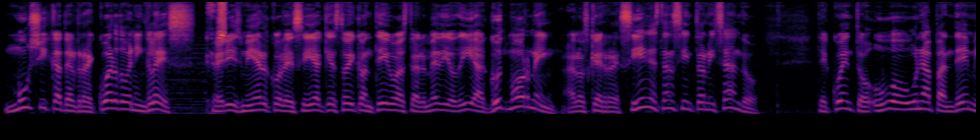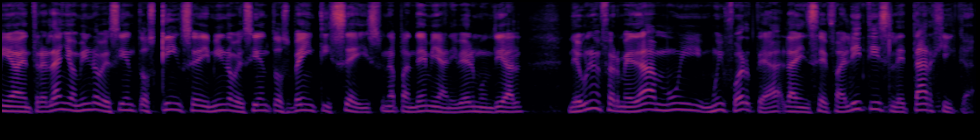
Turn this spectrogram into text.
Música del recuerdo en inglés. Feliz miércoles y aquí estoy contigo hasta el mediodía. Good morning a los que recién están sintonizando. Te cuento, hubo una pandemia entre el año 1915 y 1926, una pandemia a nivel mundial de una enfermedad muy, muy fuerte, ¿ah? la encefalitis letárgica.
